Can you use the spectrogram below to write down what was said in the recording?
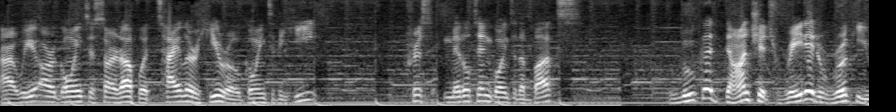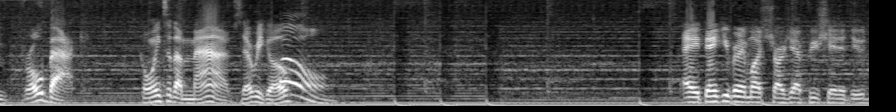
Alright, we are going to start off with Tyler Herro going to the Heat. Khris Middleton going to the Bucks. Luka Doncic, rated rookie throwback, going to the Mavs. There we go. Hey, thank you very much, Chargy. I appreciate it, dude.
